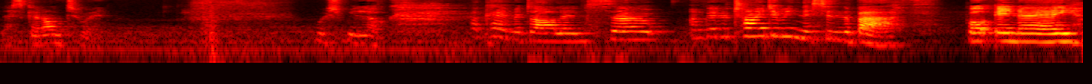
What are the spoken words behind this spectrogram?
let's get on to it. Wish me luck. Okay my darling. So I'm gonna try doing this in the bath but in a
